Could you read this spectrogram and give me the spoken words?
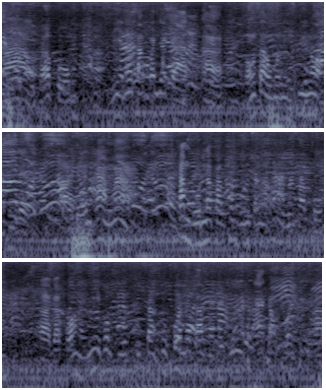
อ้าว ครับผมอ่านี่นะครับบรรยากาศอ่าของเสาร์วันนี้พี่น้องที่ได้อ่าเดินทางมาทำบุญนะครับทำบุญสังฆทานนะครับผมอ่าก็ของให้มีความสุขทุกท่านทุกคนนะครับให้ได้บุญหลายๆครับคนที่มา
